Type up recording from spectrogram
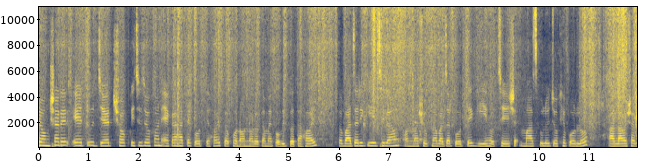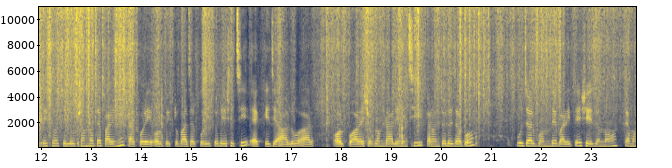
সংসারের এ টু জেড সব কিছু যখন একা হাতে করতে হয়, তখন অন্যরকম এক অভিজ্ঞতা হয়। তো বাজারে গিয়েছিলাম, অন্য শুকনা বাজার করতে। গিয়ে হচ্ছে মাছগুলো চোখে পড়ল। আর লাউ শাক দেখে হচ্ছে লোভ সামলাতে পারিনি। তারপরে অল্প একটু বাজার করে চলে এসেছি। এক কেজি আলু আর অল্প আড়াইশো গ্রাম ডাল এনেছি। কারণ চলে যাব পূজার বন্ধে বাড়িতে সেই জন্য তেমন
